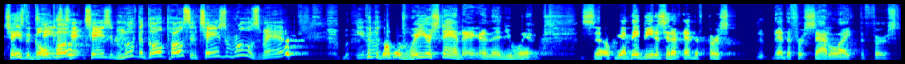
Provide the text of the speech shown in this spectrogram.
change the Change, goalpost. cha- change, move the goalposts and change the rules, man. You put the know? goalpost where you're standing, and then you win. So yeah, they beat us at had the first. They had the first satellite, the first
